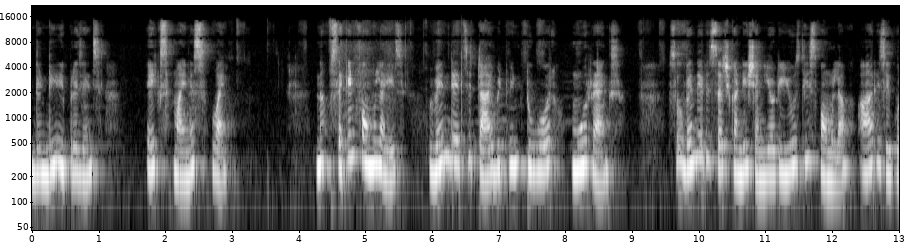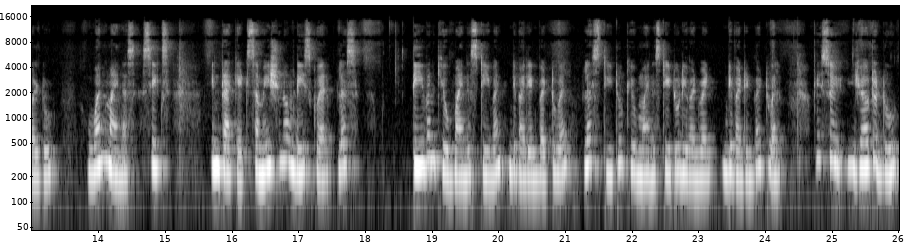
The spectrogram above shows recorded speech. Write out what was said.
then d represents x minus y. Now second formula is when there is a tie between two or more ranks. So when there is such condition, you have to use this formula r is equal to 1 minus 6 in bracket summation of d square plus t1 cube minus t1 divided by 12 plus t2 cube minus t2 divided by, divided by 12. Okay, so you have to do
